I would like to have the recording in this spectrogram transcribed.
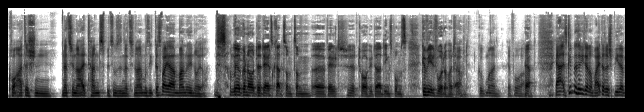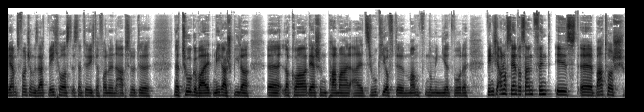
kroatischen Nationaltanz bzw. Nationalmusik. Das war ja Manuel Neuer. ja, genau, der, der jetzt gerade zum, zum äh, Welttorhüter Dingsbums gewählt wurde heute Tja, Abend. Guck mal an, hervorragend. Ja. ja, es gibt natürlich dann noch weitere Spieler. Wir haben es vorhin schon gesagt, Weichhorst ist natürlich davon eine absolute Naturgewalt, Megaspieler. Äh, Lacroix, der schon ein paar Mal als Rookie of the Month nominiert wurde. Wen ich auch noch sehr interessant finde, ist äh, Bartosz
